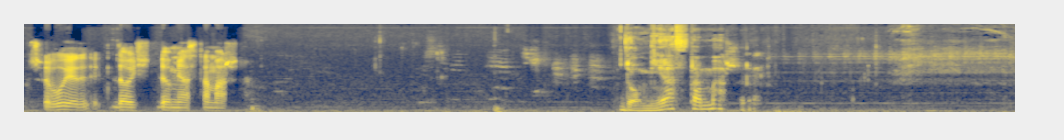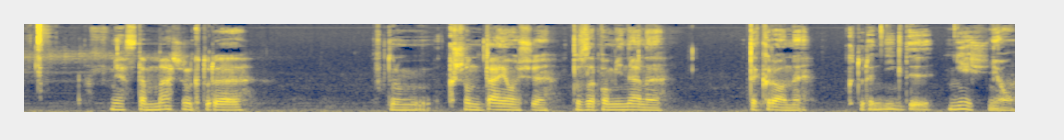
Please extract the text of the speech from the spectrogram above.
Potrzebuję dojść do miasta Maszyn. Do miasta Maszyn? miasta maszyn, które, w którym krzątają się pozapominane te krony, które nigdy nie śnią.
